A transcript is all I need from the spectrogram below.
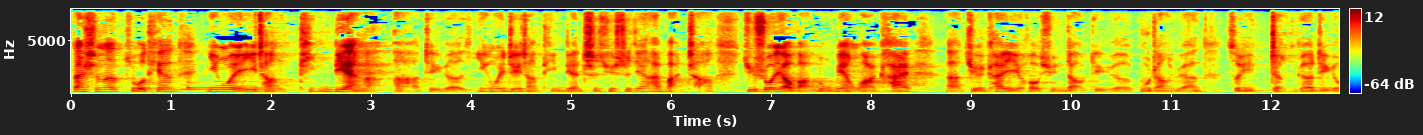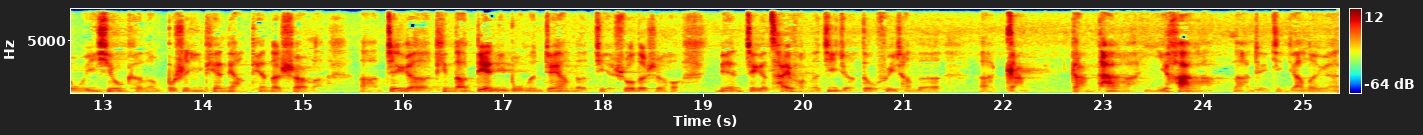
但是呢，昨天因为一场停电啊，啊，这个因为这场停电持续时间还蛮长，据说要把路面挖开，啊，掘开以后寻找这个故障源，所以整个这个维修可能不是一天两天的事儿了，啊，这个听到电力部门这样的解说的时候，连这个采访的记者都非常的呃感感叹啊，遗憾啊。那这锦江乐园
